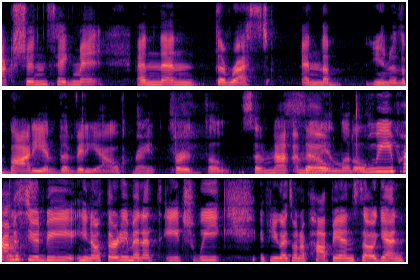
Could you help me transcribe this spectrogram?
action segment, and then the rest and the you know the body of the video right. for the so not a so million little we promise you would be you know 30 minutes each week if you guys want to pop in. So again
